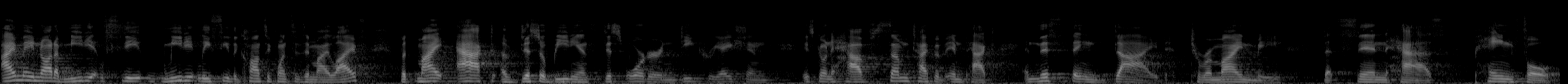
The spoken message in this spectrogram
I may not immediately see, immediately see the consequences in my life, but my act of disobedience, disorder, and decreation is going to have some type of impact. And this thing died to remind me that sin has painful,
